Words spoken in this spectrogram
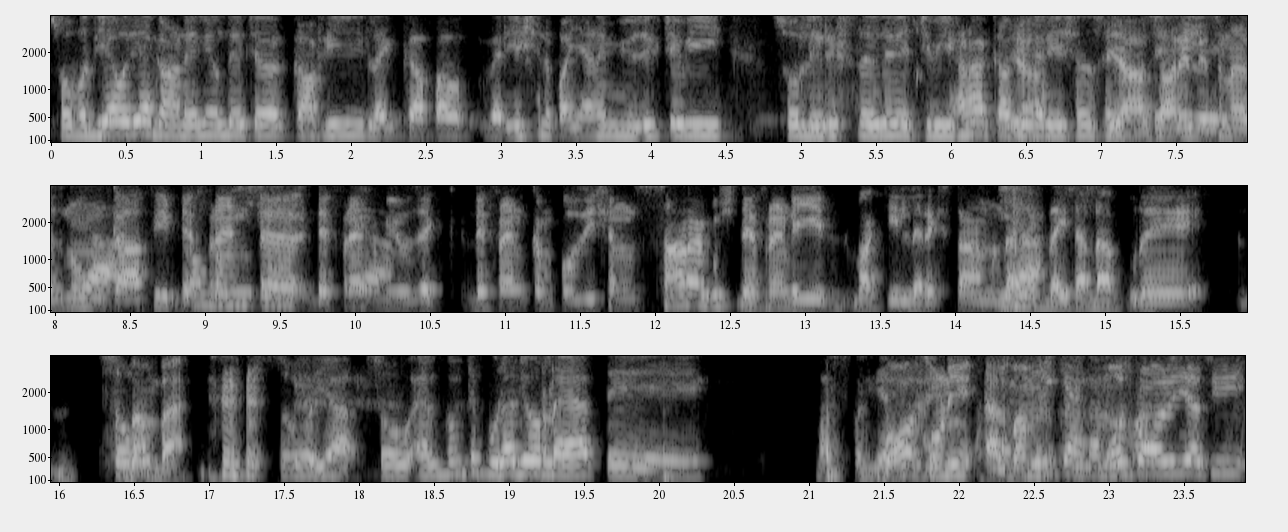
ਸੋ ਵਧੀਆ ਵਧੀਆ ਗਾਣੇ ਨੇ ਉਹਦੇ ਚ ਕਾਫੀ ਲਾਈਕ ਆਪਾਂ ਵੇਰੀਏਸ਼ਨ ਪਾਈਆਂ ਨੇ 뮤직 ਚ ਵੀ ਸੋ ਲਿਰਿਕਸ ਦੇ ਵਿੱਚ ਵੀ ਹਨਾ ਕਾਫੀ Yeah. ਵੇਰੀਏਸ਼ਨ ਸੇ ਯਾ ਸਾਰੇ ਲਿਸਨਰਸ ਨੂੰ yeah, ਕਾਫੀ different compositions, different yeah. 뮤직 different composition ਸਾਰਾ ਕੁਝ ਡਿਫਰੈਂਟ ਹੀ ਬਾਕੀ ਲਿਰਿਕਸ ਤਾਂ ਮੁੰਡਾ Yeah. ਲਿਖਦਾ ਹੀ ਸਾਡਾ ਪੂਰੇ ਸੋ ਬੰਬਾ ਸੋ ਯਾ ਸੋ ਐਲਬਮ ਤੇ ਪੂਰਾ ਜ਼ੋਰ ਲਾਇਆ ਤੇ ਬਸ ਵਧੀਆ ਬਹੁਤ ਸੋਹਣੀ ਐਲਬਮ ਮੋਸਟ। ਪ੍ਰੋਬਬਲੀ ਅਸੀਂ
